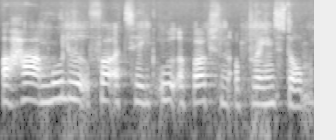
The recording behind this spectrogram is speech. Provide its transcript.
og har mulighed for at tænke ud af boksen og brainstorme.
